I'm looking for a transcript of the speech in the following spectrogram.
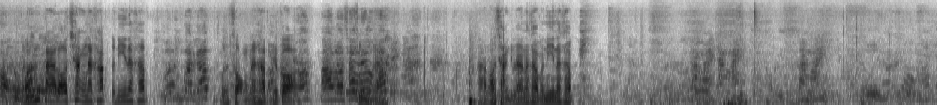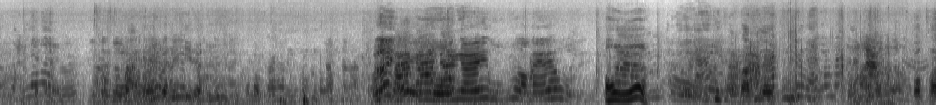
ลองดูวันนี้ปลารอช่างนะครับตัวนี้นะครับเปิดสองนะครับ เดี๋ยวก็ปลารอช่างสุ่มกันป ลารอช่างอีกแล้วนะครับ วันนี้นะครับช่างไหมช่างไหมช่างไหมเฮ้ยปลาการโอนไงบอกแล้วโอ้โหบัตรเลยบอกขอ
